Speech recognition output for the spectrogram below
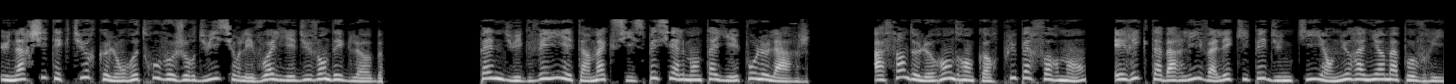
Une architecture que l'on retrouve aujourd'hui sur les voiliers du vent des globes. Penduic VI est un maxi spécialement taillé pour le large. Afin de le rendre encore plus performant, Eric Tabarly va l'équiper d'une quille en uranium appauvri.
